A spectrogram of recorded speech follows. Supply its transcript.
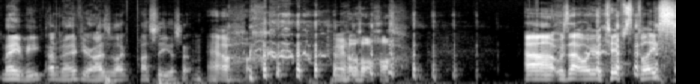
maybe I don't know if your eyes are like pussy or something. Oh. Oh. Uh, was that all your tips, please?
